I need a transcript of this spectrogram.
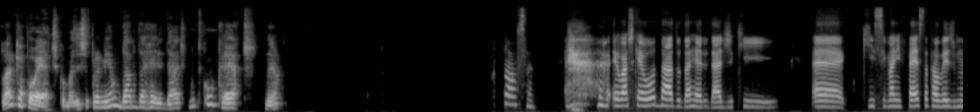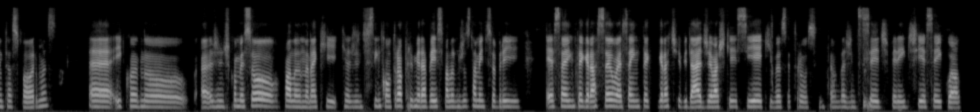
Claro que é poético, mas isso para mim é um dado da realidade muito concreto. Né? Nossa, eu acho que é o dado da realidade que, é, que se manifesta talvez de muitas formas. É, e quando a gente começou falando, né, que, que a gente se encontrou a primeira vez falando justamente sobre essa integração, essa integratividade, eu acho que esse E que você trouxe, então, da gente ser diferente e ser igual,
